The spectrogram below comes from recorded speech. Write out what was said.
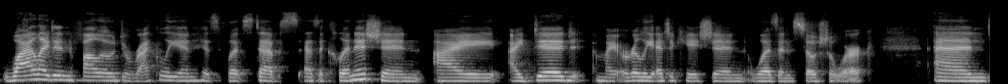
while I didn't follow directly in his footsteps as a clinician, I I did my early education was in social work. And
